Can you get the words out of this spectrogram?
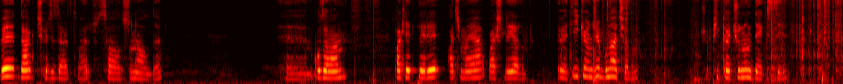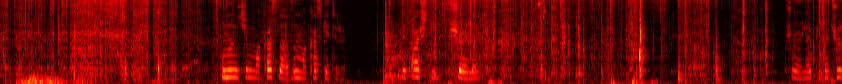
Ve Dark Charizard var. Sağ olsun aldı. Ee, o zaman paketleri açmaya başlayalım. Evet ilk önce bunu açalım. Şu Pikachu'nun Dex'i. Bunun için makas lazım. Makas getirir. Evet açtım. Şöyle. Şöyle Pikachu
